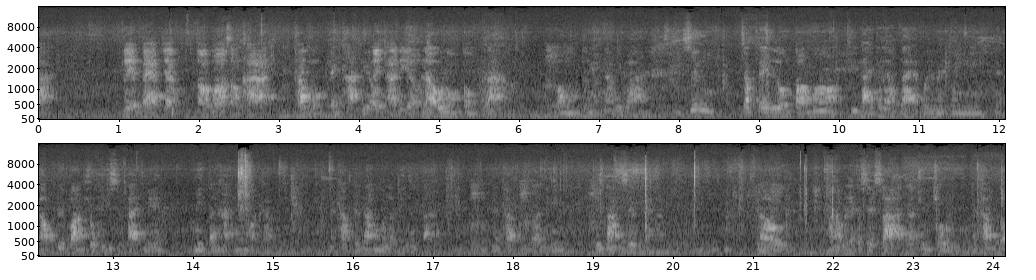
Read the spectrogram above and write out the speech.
วาเรียนแบบจากตอหม้อสองขาครับผมเป็นขาเดียวเป็นขาเดียว แล้วลงตรงกลางอืมตรงถนนนาวิวาซึ่งจะเป็นลงตอหม้อที่ใดก็แล้วแต่บริเวณตรงนี้นะครับด้วยความสูง 28 เมตร มีปัญหาแน่นอนครับ นะครับเป็นด้านมลพิษต่างอืมๆนะครับอืมตอนนี้ที่ตามสื่อนะครับ เรามหาวิทยาลัยเกษตรศาสตร์และชุมชนนะครับ ก็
